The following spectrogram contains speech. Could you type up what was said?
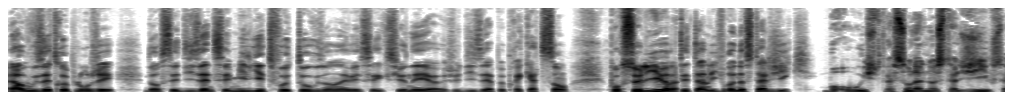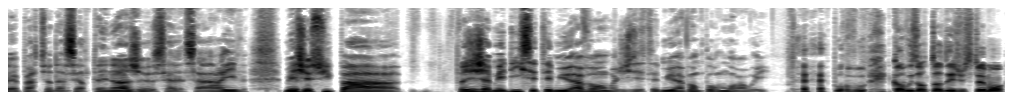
Alors vous vous êtes replongé dans ces dizaines, ces milliers de photos. Vous en avez sélectionné, euh, je disais, à peu près 400 pour ce livre. C'est un livre nostalgique? Bon, oui, de toute façon, la nostalgie, vous savez, à partir d'un certain âge, ça, ça arrive. Mais je suis pas. Enfin, j'ai jamais dit c'était mieux avant. Moi, je dis c'était mieux avant pour moi, oui. pour vous. Quand vous entendez justement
